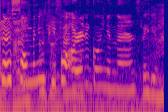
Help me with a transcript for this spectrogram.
there's so many people already going in there. Stadium.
